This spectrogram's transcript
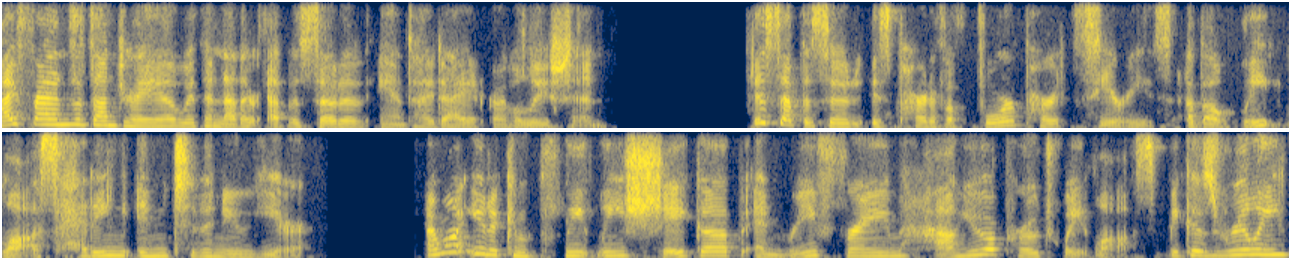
Hi, friends, it's Andrea with another episode of Anti Diet Revolution. This episode is part of a four part series about weight loss heading into the new year. I want you to completely shake up and reframe how you approach weight loss because really,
